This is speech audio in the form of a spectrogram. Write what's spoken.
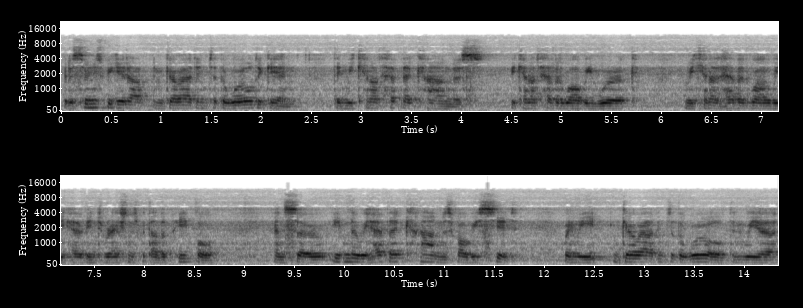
But as soon as we get up and go out into the world again, then we cannot have that calmness. We cannot have it while we work. We cannot have it while we have interactions with other people. And so, even though we have that calmness while we sit, when we go out into the world and we are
